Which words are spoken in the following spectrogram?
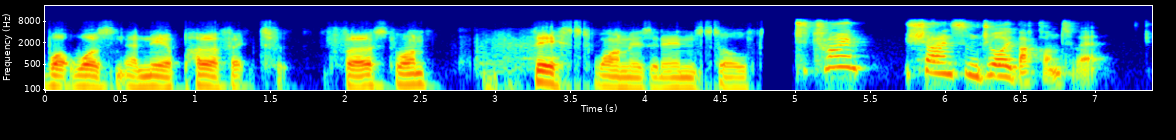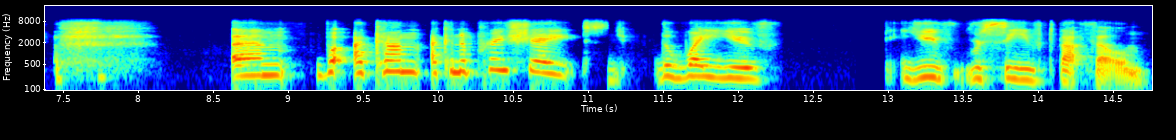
what was a near perfect first one, this one is an insult. To try and shine some joy back onto it. Um, but I can I can appreciate the way you've you've received that film.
